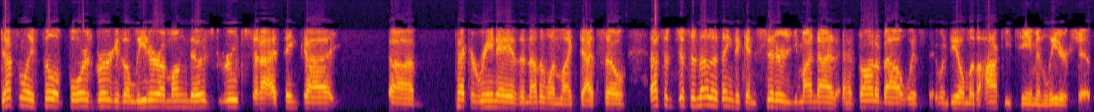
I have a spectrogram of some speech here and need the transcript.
definitely Filip Forsberg is a leader among those groups. And I think, uh, uh, Pekka Rinne is another one like that. So that's a, just another thing to consider. You might not have thought about with when dealing with a hockey team and leadership.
